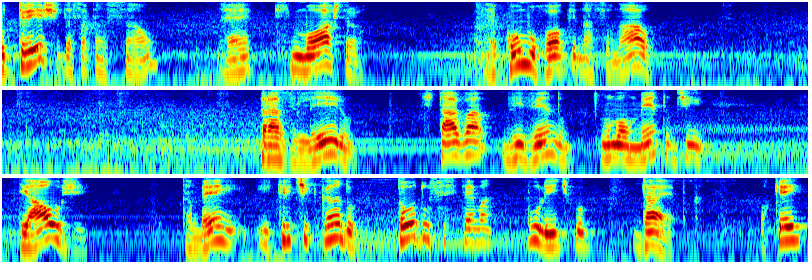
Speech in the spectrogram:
o trecho dessa canção é, que mostra é, como o rock nacional brasileiro estava vivendo um momento de, de auge também e criticando todo o sistema político da época. Ok?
